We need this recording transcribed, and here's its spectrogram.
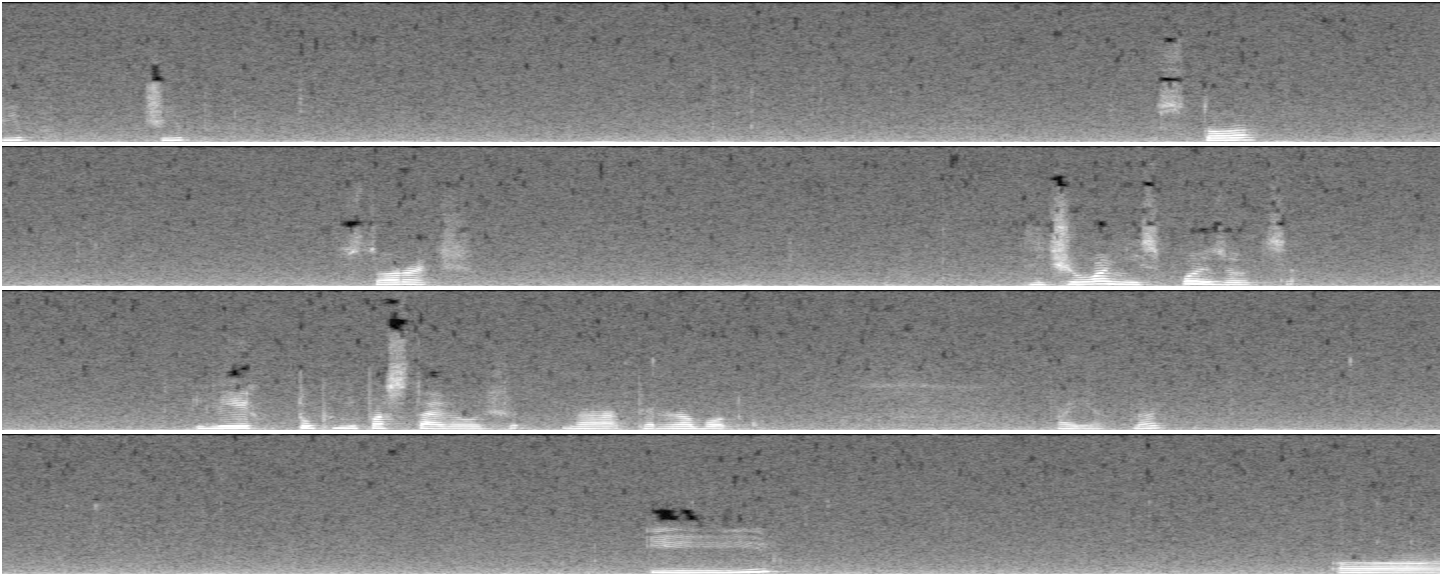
чип, чип. Сто storage Для чего они используются? Или я их тупо не поставил еще на переработку? Понятно. И... Э,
